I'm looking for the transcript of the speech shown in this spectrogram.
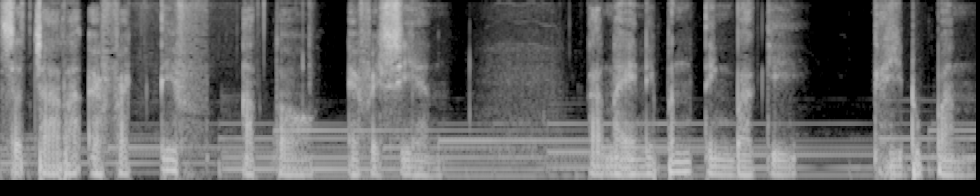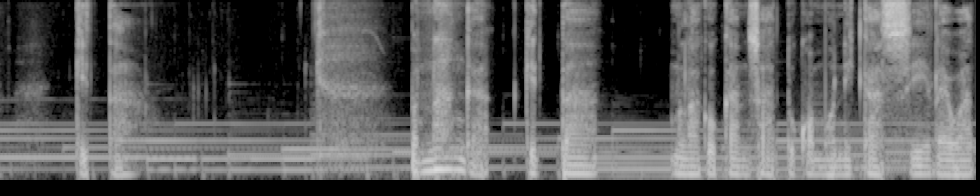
secara efektif atau efisien. Karena ini penting bagi kehidupan kita. Pernah nggak kita melakukan satu komunikasi lewat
